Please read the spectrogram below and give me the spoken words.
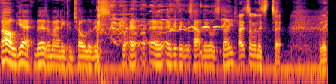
Oh yeah, there's a man in control of his what, e- e- everything that's happening on stage. Let's have a listen to it. Ready?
